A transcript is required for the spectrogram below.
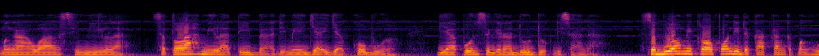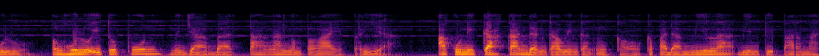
mengawal si Mila. Setelah Mila tiba di meja ijab kobul, dia pun segera duduk di sana. Sebuah mikrofon didekatkan ke penghulu. Penghulu itu pun menjabat tangan mempelai pria. Aku nikahkan dan kawinkan engkau kepada Mila binti Parman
